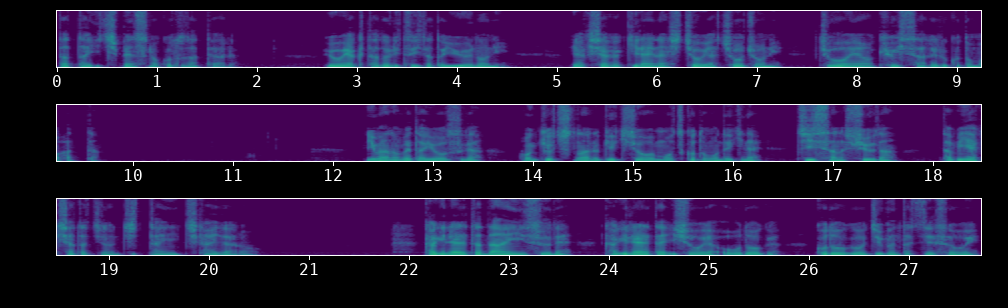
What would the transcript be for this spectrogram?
たった1ペンスのことだってある。ようやくたどり着いたというのに、役者が嫌いな市長や町長に上演を拒否されることもあった。今述べた様子が本拠地となる劇場を持つこともできない小さな集団、旅役者たちの実態に近いだろう。限られた団員数で限られた衣装や大道具、小道具を自分たちで背負い、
